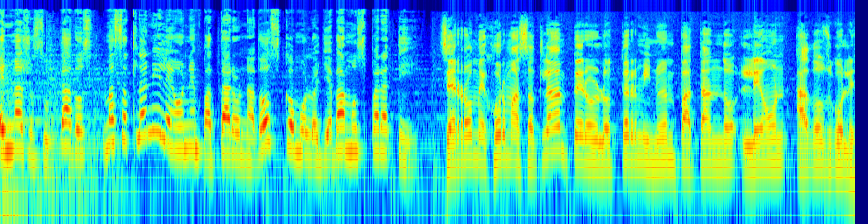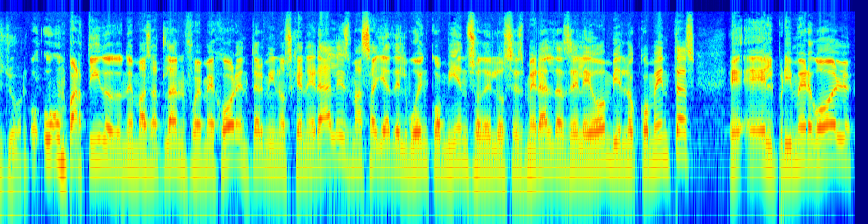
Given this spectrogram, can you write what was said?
En más resultados, Mazatlán y León empataron a dos como lo llevamos para ti. Cerró mejor Mazatlán, pero lo terminó empatando León a dos goles, George. Un partido donde Mazatlán fue mejor en términos generales, más allá del buen comienzo de los Esmeraldas de León, bien lo comentas. Eh, eh, el primer gol,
